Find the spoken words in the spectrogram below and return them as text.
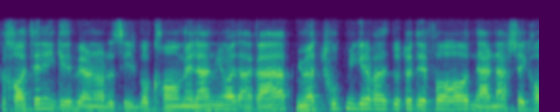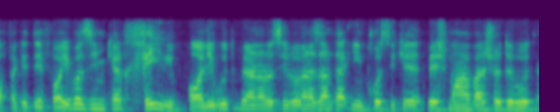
به خاطر اینکه برناردو سیلوا کاملا میومد عقب میومد توپ می‌گرفت از دو تا دفاع ها در نقش یک هافک دفاعی بازی می‌کرد. خیلی عالی بود برناردو سیلوا به نظرم در این پستی که بهش محول شد. شده بود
